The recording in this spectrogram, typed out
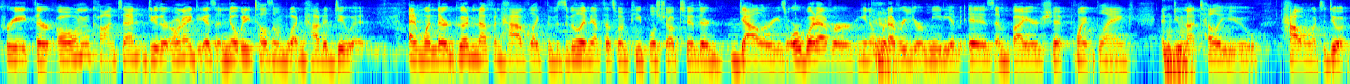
create their own content, do their own ideas, and nobody tells them what and how to do it. And when they're good enough and have like the visibility enough, that's when people show up to their galleries or whatever you know, Yeah. whatever your medium is, and buy your shit point blank and do not tell you how and what to do it.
